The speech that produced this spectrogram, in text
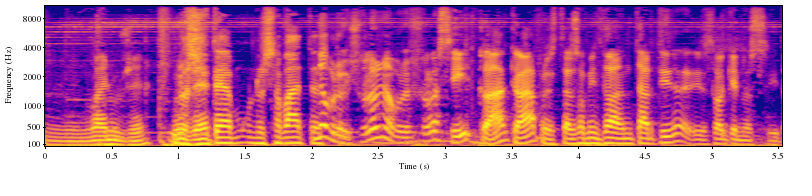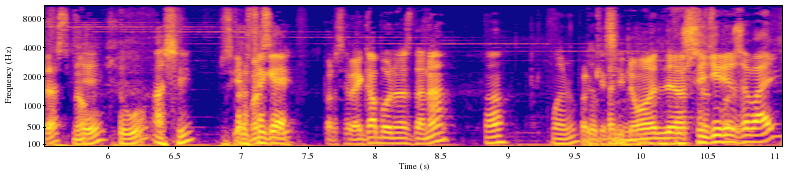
Mm, Bueno, no sé. No sé. Necessitem una sabata. Una brúixola, una brúixola, sí, clar, clar, però estàs al mig de l'Antàrtida, és el que necessites, no? Sí, segur? Ah, sí? Sí, Per home, fer què? sí, Per saber cap on has d'anar. Ah, bueno, Perquè depèn. si no, allà si gires avall...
